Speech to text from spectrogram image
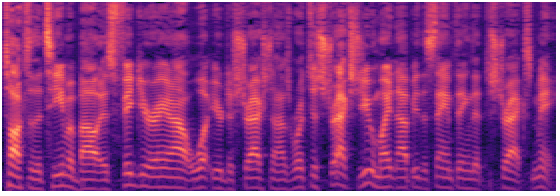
talk to the team about is figuring out what your distraction is. What distracts you might not be the same thing that distracts me.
